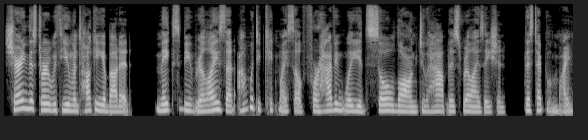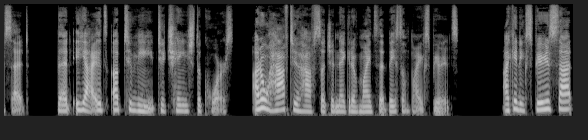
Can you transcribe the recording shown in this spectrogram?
Sharing this story with you and talking about it makes me realize that I want to kick myself for having waited so long to have this realization, this type of mindset that, yeah, it's up to me to change the course. I don't have to have such a negative mindset based on my experience. I can experience that,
